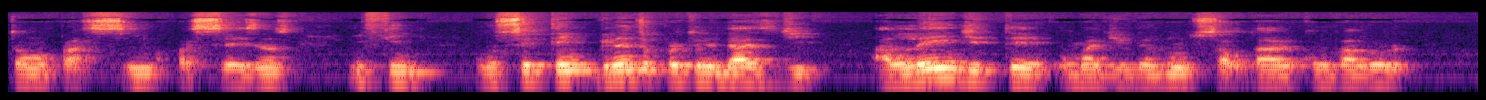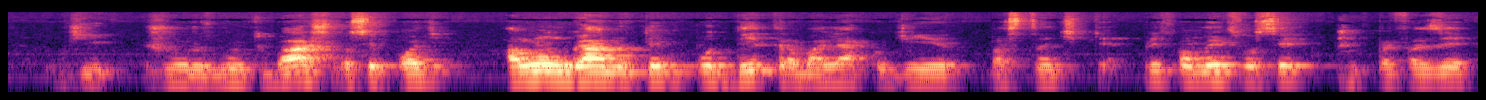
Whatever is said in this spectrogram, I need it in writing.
toma para cinco, para seis anos. Enfim, você tem grandes oportunidades de, além de ter uma dívida muito saudável com valor de juros muito baixo, você pode alongar no tempo, poder trabalhar com o dinheiro bastante tempo. Principalmente se você vai fazer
